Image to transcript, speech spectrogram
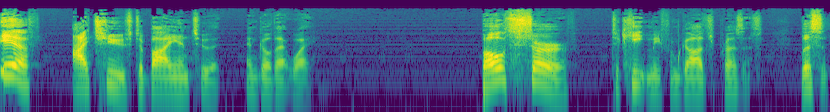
If I choose to buy into it and go that way. Both serve to keep me from God's presence. Listen,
